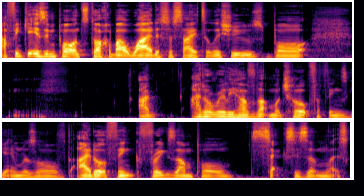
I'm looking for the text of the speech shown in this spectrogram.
I think it is important to talk about wider societal issues, but I I don't really have that much hope for things getting resolved. I don't think, for example, sexism. Let's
